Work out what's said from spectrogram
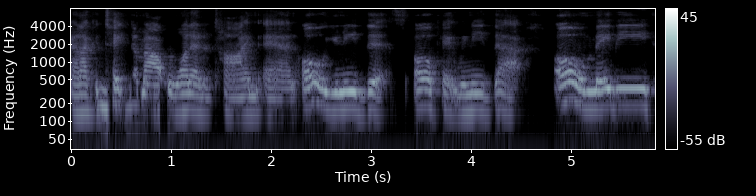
and I could take mm-hmm. them out one at a time and, oh, you need this. okay, we need that. Oh, maybe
